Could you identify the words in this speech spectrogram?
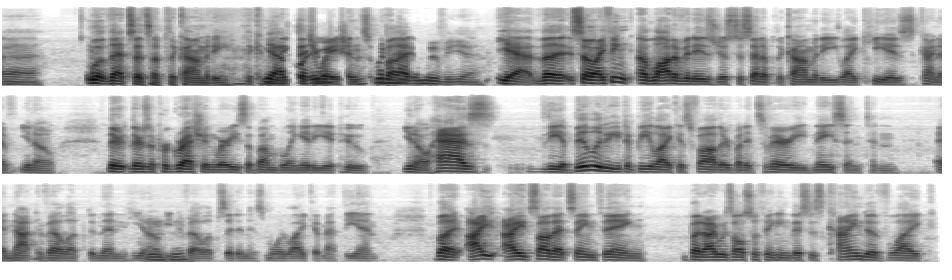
uh, Well, that sets up the comedy, the yeah, comedic of course, it would- situations. wouldn't but have a movie. Yeah, yeah, the so I think a lot of it is just to set up the comedy. Like he is kind of, you know, there there's a progression where he's a bumbling idiot who, you know, has the ability to be like his father, but it's very nascent and and not developed. And then you know he Mhm. develops it and is more like him at the end. But I I saw that same thing, but I was also thinking this is kind of like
